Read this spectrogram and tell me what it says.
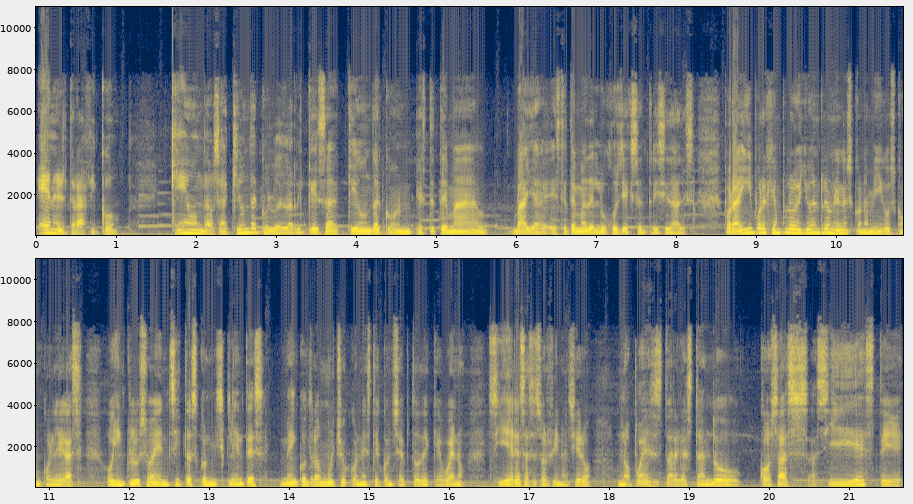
en el tráfico, ¿qué onda? O sea, ¿qué onda con lo de la riqueza? ¿Qué onda con este tema vaya, este tema de lujos y excentricidades. Por ahí, por ejemplo, yo en reuniones con amigos, con colegas o incluso en citas con mis clientes, me he encontrado mucho con este concepto de que, bueno, si eres asesor financiero, no puedes estar gastando cosas así, este,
